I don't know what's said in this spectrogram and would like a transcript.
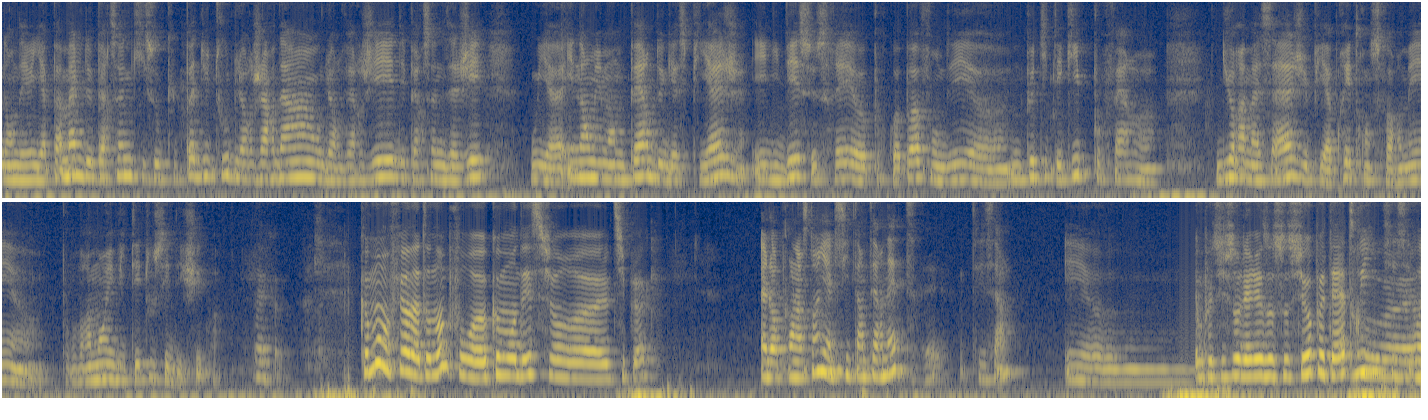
Dans Il y a pas mal de personnes qui s'occupent pas du tout de leur jardin ou de leur verger, des personnes âgées où il y a énormément de pertes, de gaspillage. Et l'idée, ce serait euh, pourquoi pas fonder une petite équipe pour faire du ramassage et puis après transformer pour vraiment éviter tous ces déchets. D'accord. Comment on fait en attendant pour euh, commander sur euh, le petit bloc? Alors pour l'instant, il y a le site internet, c'est ça? Et euh... On peut suivre sur les réseaux sociaux peut-être Oui, euh,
